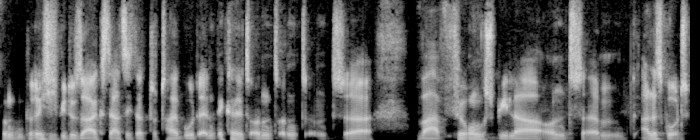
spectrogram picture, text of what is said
Und richtig, wie du sagst, der hat sich da total gut entwickelt und, und, und äh, war Führungsspieler und ähm, alles gut.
